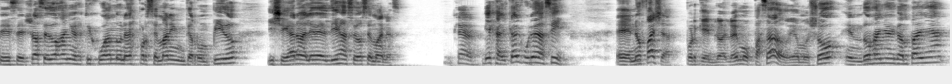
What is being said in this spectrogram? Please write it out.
dice, yo hace dos años estoy jugando una vez por semana ininterrumpido y llegaron al level 10 hace dos semanas. Claro. Vieja, el cálculo es así. Eh, no falla, porque lo, lo hemos pasado, digamos. Yo en dos años de campaña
